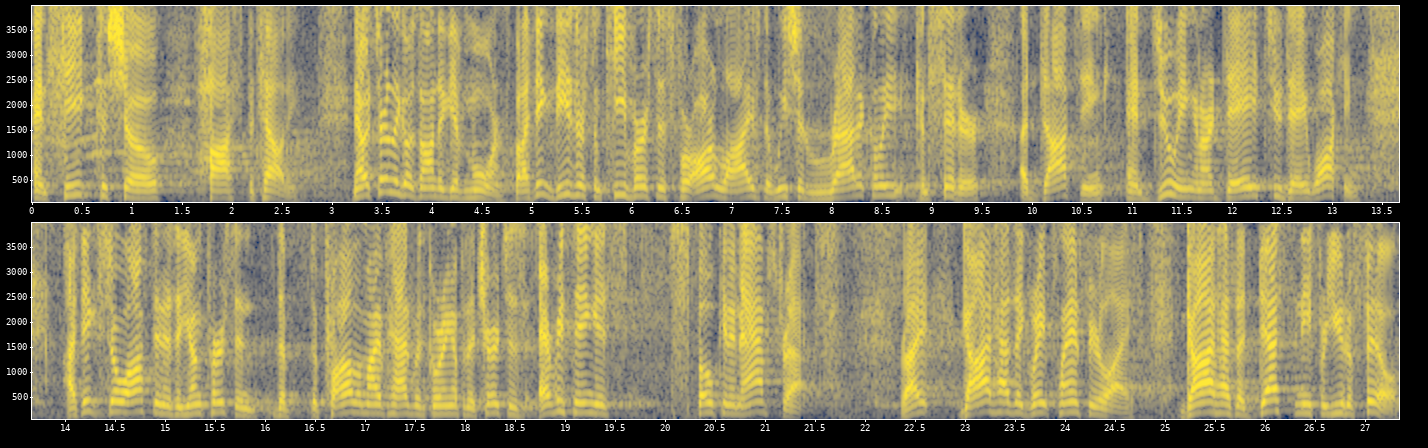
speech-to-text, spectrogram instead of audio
and seek to show hospitality. Now, it certainly goes on to give more, but I think these are some key verses for our lives that we should radically consider adopting and doing in our day to day walking. I think so often as a young person, the, the problem I've had with growing up in the church is everything is spoken in abstracts, right? God has a great plan for your life, God has a destiny for you to fill.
